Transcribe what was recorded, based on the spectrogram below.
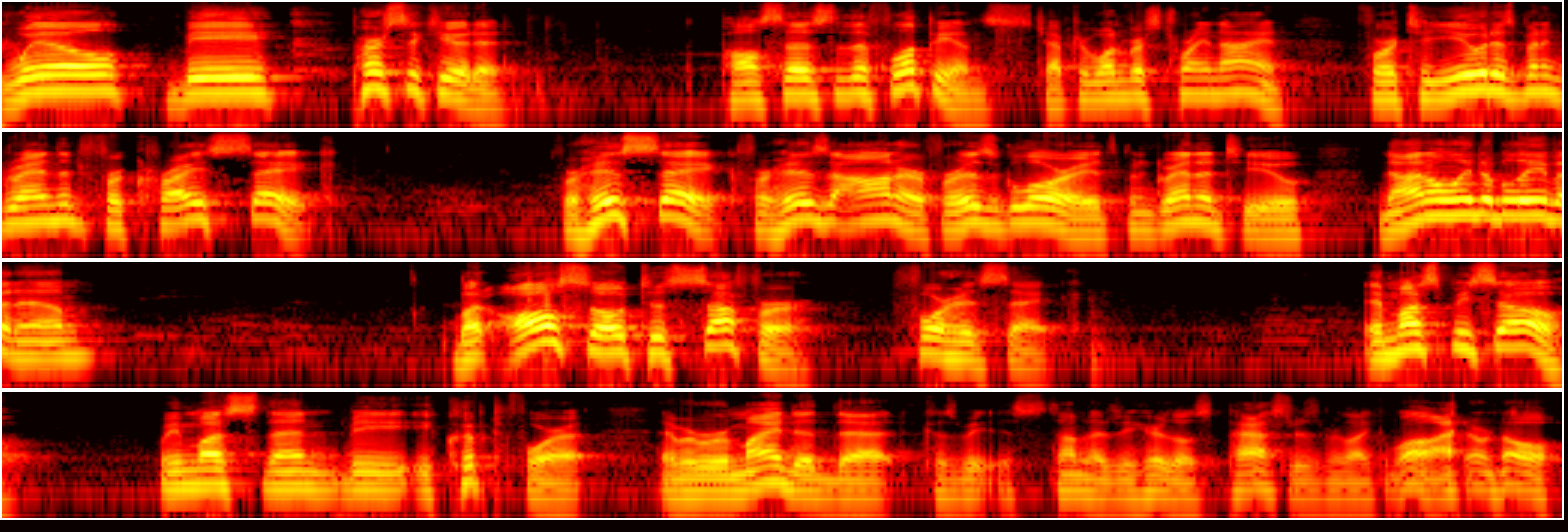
will be persecuted. Paul says to the Philippians chapter 1 verse 29 for to you it has been granted for Christ's sake for his sake for his honor for his glory it's been granted to you not only to believe in him but also to suffer for his sake. It must be so. We must then be equipped for it. And we're reminded that, because we, sometimes we hear those pastors and we're like, well, I don't know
